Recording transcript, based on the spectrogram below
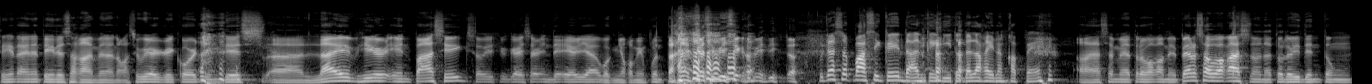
Tingin tayo ng tingin sa camera no? kasi we are recording this uh, live here in Pasig. So if you guys are in the area, wag nyo kaming puntahan kasi busy kami dito. Pag nasa Pasig kayo, daan kayo dito. Dala kayo ng kape. Ah, nasa metro kami. Pero sa wakas, no, natuloy din tong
